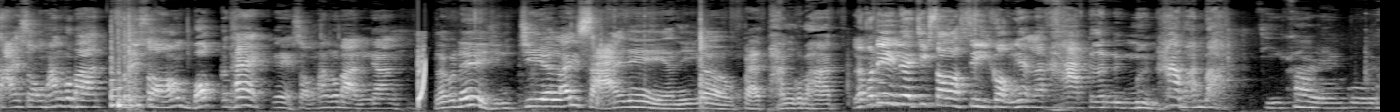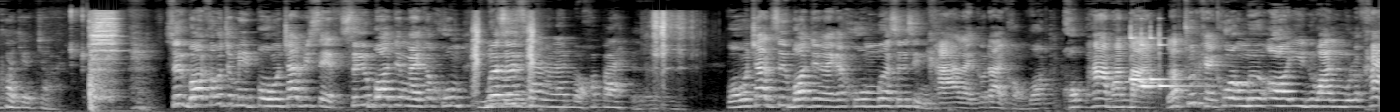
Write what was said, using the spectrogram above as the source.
สาย 2,000 กว่าบาท ตัวที่ 2บล็อกกระแทกเนี่ย2,000 กว่าบาทเหมือนกัน แล้วก็นี่หินเจียไร้สายนี่ อันนี้ก็ 8,000 กว่าบาท แล้วก็นี่เลื่อยจิ๊กซอว์4กล่องเนี่ยราคาเกิน 15,000 บาท ทีค่าแรงกูค่าใช้จ่าย ซึ่งบอสเขาก็จะมีโปรโมชั่นพิเศษ ซื้อบอสยังไงก็คุ้ม เมื่อซื้อ ช่างอะไรบอกเข้าไป โปรโมชั่นซื้อบอสยังไงก็คุ้ม เมื่อซื้อสินค้าอะไรก็ได้ของบอสครบ 5,000 บาท รับชุดไขควงมือ all in one มูลค่า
